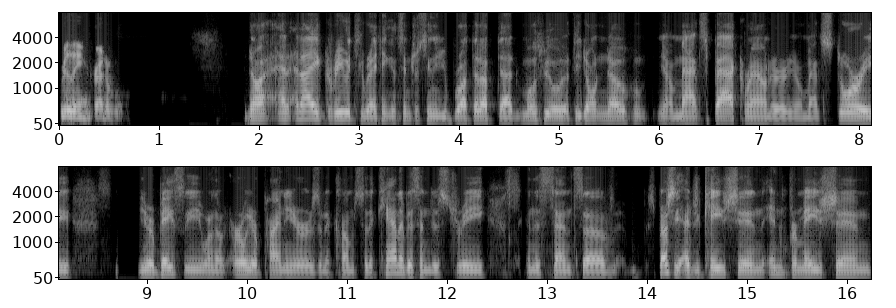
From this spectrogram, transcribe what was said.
really incredible. No, and, and I agree with you. But I think it's interesting that you brought that up. That most people, if they don't know who you know Matt's background or you know Matt's story, you're basically one of the earlier pioneers when it comes to the cannabis industry, in the sense of especially education, information,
